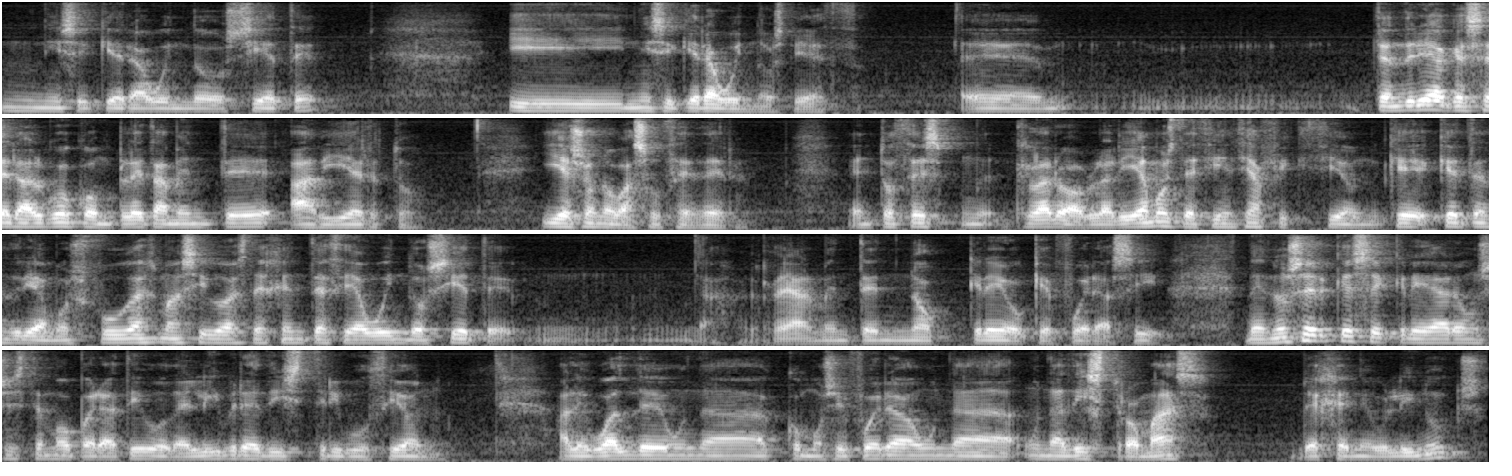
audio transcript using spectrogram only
ni siquiera Windows 7 y ni siquiera Windows 10. Eh, tendría que ser algo completamente abierto y eso no va a suceder. Entonces, claro, hablaríamos de ciencia ficción. ¿Qué, qué tendríamos? ¿Fugas masivas de gente hacia Windows 7? Realmente no creo que fuera así. De no ser que se creara un sistema operativo de libre distribución, al igual de una, como si fuera una, una distro más de GNU Linux,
